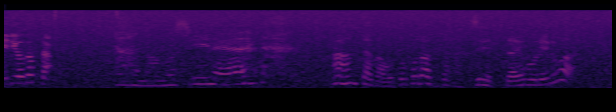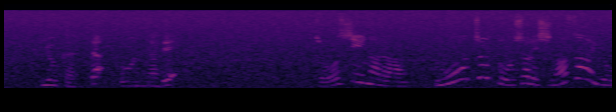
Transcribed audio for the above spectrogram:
大量だった。頼もしいね。あんたが男だったら絶対惚れるわ。よかった女で。女子ならもうちょっとおしゃれしなさいよ。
